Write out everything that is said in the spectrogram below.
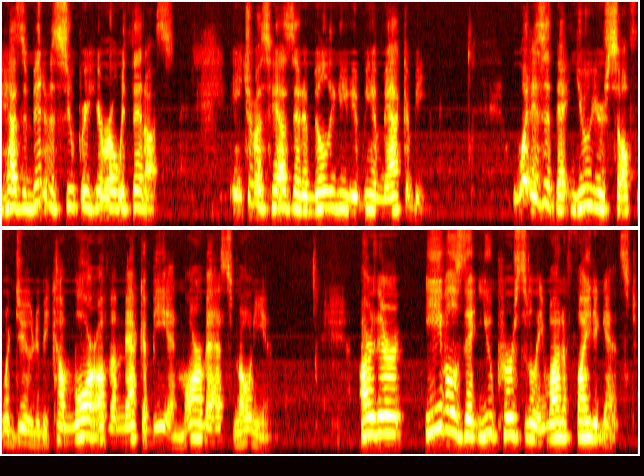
has a bit of a superhero within us. Each of us has that ability to be a Maccabee. What is it that you yourself would do to become more of a Maccabean, more of a Hasmonean? Are there evils that you personally want to fight against?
